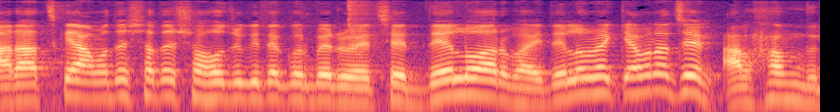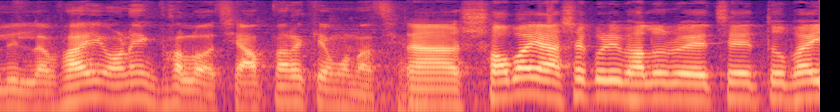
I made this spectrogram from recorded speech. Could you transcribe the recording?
আর আজকে আমাদের সাথে সহযোগিতা করবে রয়েছে দেলোয়ার ভাই। দেলোয়ার ভাই কেমন আছেন? আলহামদুলিল্লাহ ভাই অনেক ভালো আছি। আপনারা কেমন আছেন? সবাই আশা করি ভালো রয়েছে। তো ভাই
